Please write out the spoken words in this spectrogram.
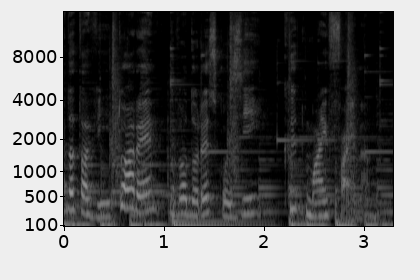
data viitoare, vă doresc o zi cât mai faină!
